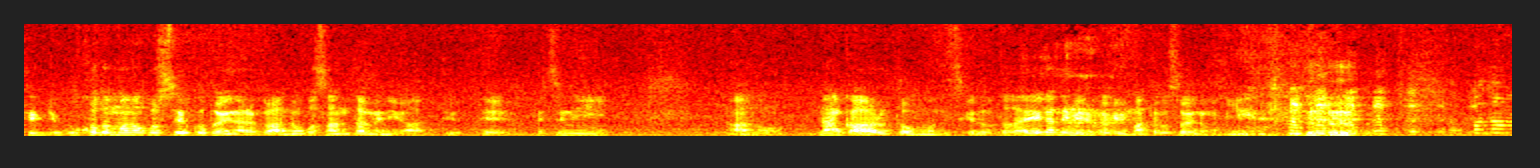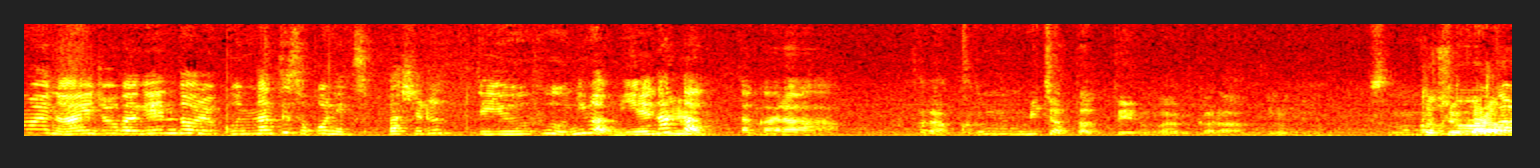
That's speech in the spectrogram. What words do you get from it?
結局子供残していくことになるから残さんためにはって言って別にあのなんかあると思うんですけどただ映画で見る限り全くそういうのが見えない。子供への愛情が原動力になってそこに突っ走るっていうふうには見えなかったから、ただ子供見ちゃったっていうのがあるからそのまま途中から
